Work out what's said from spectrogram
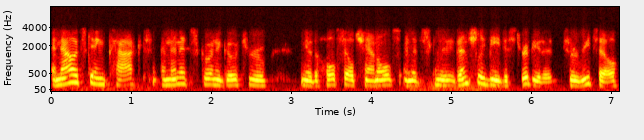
And now it's getting packed, and then it's going to go through you know the wholesale channels, and it's going to eventually be distributed to retail.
